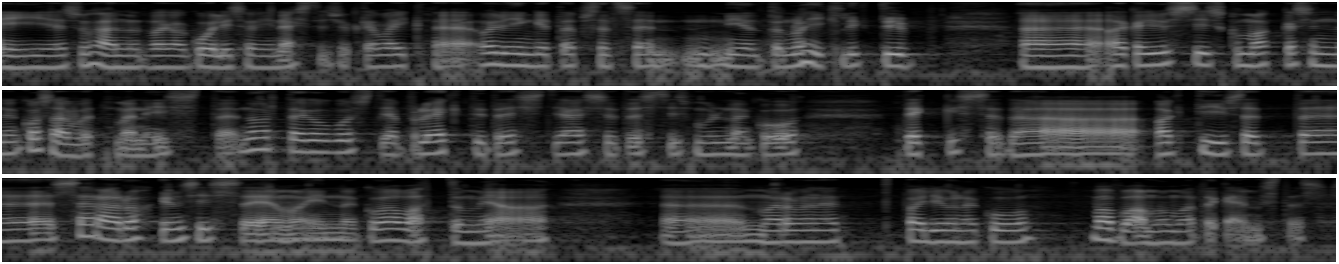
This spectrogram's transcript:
ei suhelnud väga, koolis olin hästi niisugune vaikne, olingi täpselt see nii-öelda nohiklik tüüp äh,. aga just siis, kui ma hakkasin nagu osa võtma neist noortekogust ja projektidest ja asjadest, siis mul nagu tekkis seda aktiivset äh, sära rohkem sisse ja ma olin nagu avatum ja äh, ma arvan, et palju nagu vabam oma tegemistes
